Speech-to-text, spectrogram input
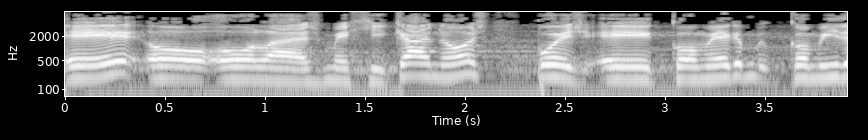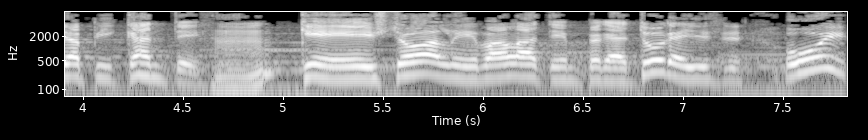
eh, o, o las mexicanos pues eh, comer comida picante, Mm. que esto eleva la temperatura y dices, uy,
